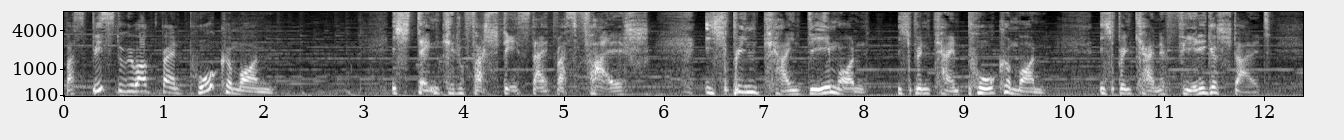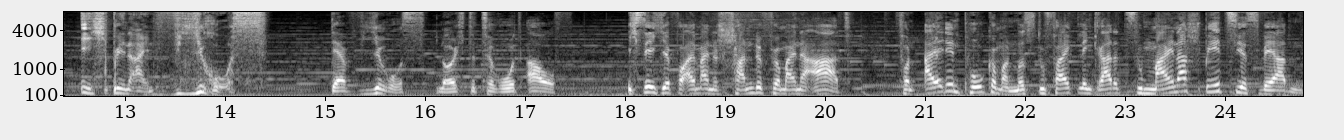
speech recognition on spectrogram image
Was bist du überhaupt für ein Pokémon? Ich denke, du verstehst da etwas falsch. Ich bin kein Dämon. Ich bin kein Pokémon. Ich bin keine Fehlgestalt. Ich bin ein Virus. Der Virus leuchtete rot auf. Ich sehe hier vor allem eine Schande für meine Art. Von all den Pokémon musst du, Feigling, gerade zu meiner Spezies werden.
